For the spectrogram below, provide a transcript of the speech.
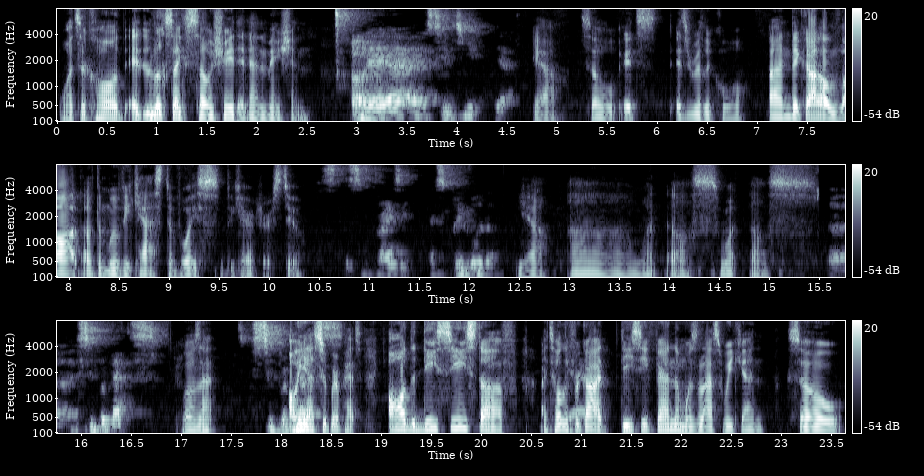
what's it called? It looks like cel shaded animation. oh yeah, yeah, I see what you mean. Yeah. Yeah. So it's it's really cool. And they got a lot of the movie cast to voice the characters too. It's, it's surprising. That's pretty cool though. Yeah. Uh, what else? What else? Uh, Super Pets. What was that? Super. Oh yeah, Super Pets. All the DC stuff. I totally Yeah. forgot. DC fandom was last weekend. So,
